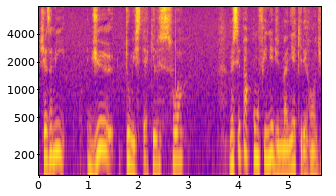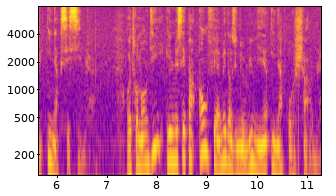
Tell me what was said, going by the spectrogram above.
Chers amis, Dieu, tout mystère qu'il soit, ne s'est pas confiné d'une manière qui l'ait rendu inaccessible. Autrement dit, il ne s'est pas enfermé dans une lumière inapprochable.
